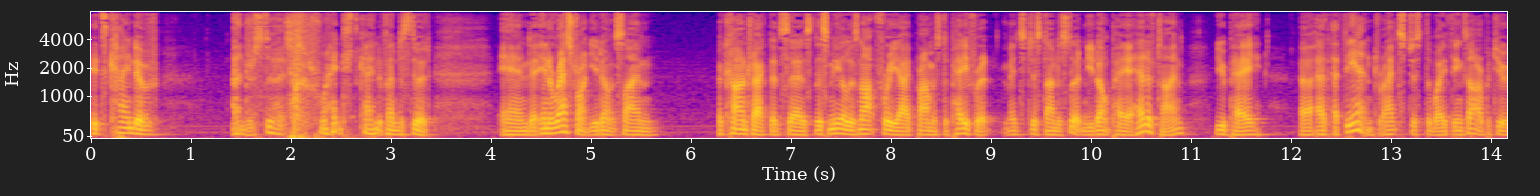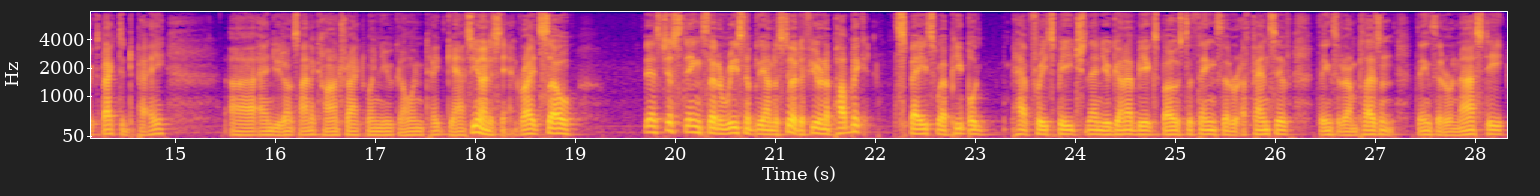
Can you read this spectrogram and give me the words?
It's kind of understood, right? It's kind of understood. And in a restaurant, you don't sign a contract that says this meal is not free. I promise to pay for it. It's just understood, and you don't pay ahead of time. You pay uh, at, at the end, right? It's just the way things are. But you're expected to pay, uh, and you don't sign a contract when you go and take gas. You understand, right? So there's just things that are reasonably understood. If you're in a public space where people have free speech, then you're going to be exposed to things that are offensive, things that are unpleasant, things that are nasty.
